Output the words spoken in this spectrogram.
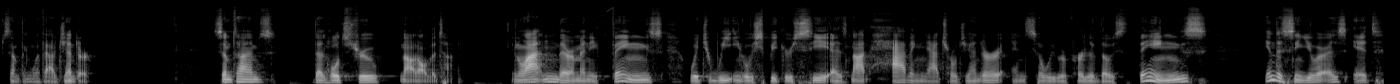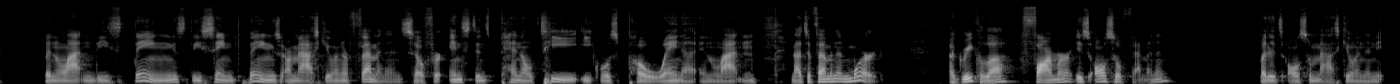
something without gender. Sometimes that holds true, not all the time. In Latin, there are many things which we English speakers see as not having natural gender, and so we refer to those things in the singular as it, but in Latin, these things, these same things, are masculine or feminine. So, for instance, penalty equals poena in Latin, and that's a feminine word. Agricola, farmer, is also feminine, but it's also masculine. And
